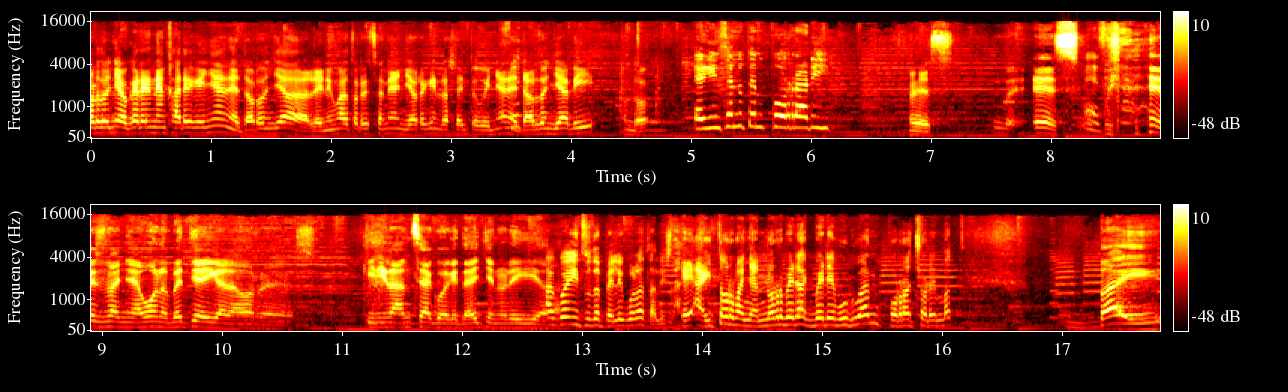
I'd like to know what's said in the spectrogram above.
orduan ja okerrenean jarri ginen, eta orduan ja lehenengo atorri zenean ja horrekin lasaitu ginen, eta orduan ja bi, ondo, Egin zenuten porrari. ez. Ez, Ez. baina, bueno, beti ari gara hor, ez. Kinilantzeakoek eta egiten hori egia. da. Ako egin zuten pelikula eta listo. E, aitor, baina norberak bere buruan, porratxoren bat, Bai,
